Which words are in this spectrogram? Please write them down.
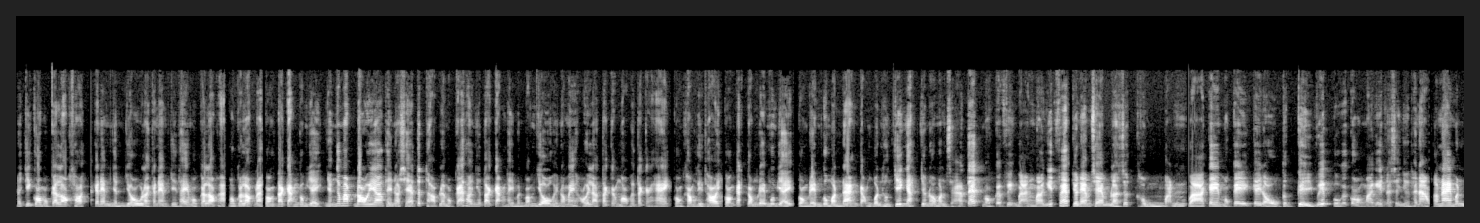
nó chỉ có một cái lót thôi. Các anh em nhìn vô là các anh em chỉ thấy một cái lót ha một cái lót đây. Còn ta căng cũng vậy những cái map đôi á, thì nó sẽ tích hợp lại một cái thôi như ta căng thì mình bấm vô thì nó mới hỏi là ta căng một hay ta căng hai. Còn không thì thôi còn cách cộng điểm cũng vậy. Còn điểm của mình đang cộng bên hướng chiến nha cho nó mình sẽ test một cái phiên bản Magit phép. Cho anh em xem là sức hùng mạnh và cái một cây cây đồ cực kỳ vip của cái con Magit này sẽ như thế nào. Hôm nay mình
